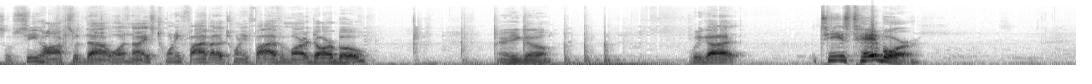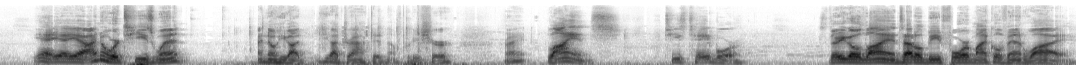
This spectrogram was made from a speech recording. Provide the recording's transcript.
So Seahawks with that one. Nice. 25 out of 25. Amara Darboh. There you go. We got Teez Tabor. Yeah, yeah, yeah. I know where Teez went. I know he got he got drafted. I'm pretty sure, right? Lions, Teez Tabor. So there you go, Lions. That'll be for Michael Van Wy.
